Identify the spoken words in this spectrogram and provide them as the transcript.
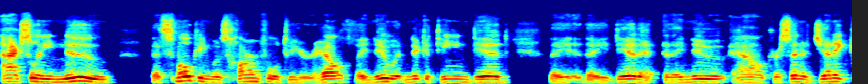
actually knew that smoking was harmful to your health. They knew what nicotine did. They, they did, they knew how carcinogenic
